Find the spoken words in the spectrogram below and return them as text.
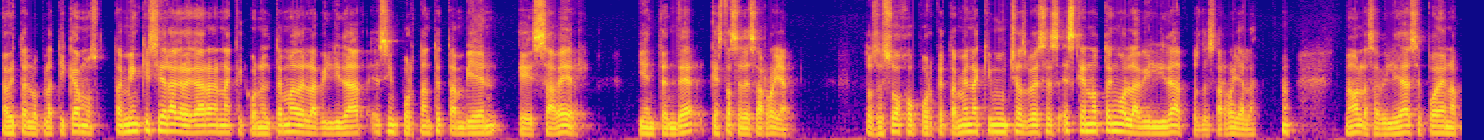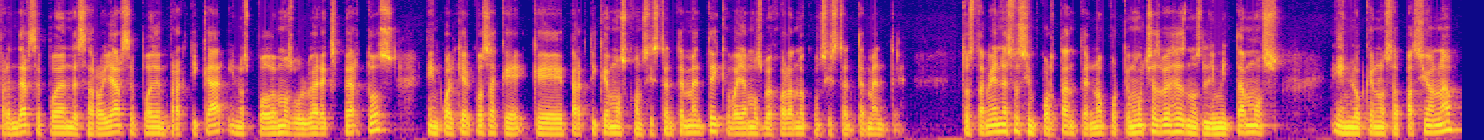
Ahorita lo platicamos. También quisiera agregar, Ana, que con el tema de la habilidad es importante también eh, saber y entender que estas se desarrollan. Entonces, ojo, porque también aquí muchas veces es que no tengo la habilidad, pues desarrollala. ¿No? Las habilidades se pueden aprender, se pueden desarrollar, se pueden practicar y nos podemos volver expertos en cualquier cosa que, que practiquemos consistentemente y que vayamos mejorando consistentemente. Entonces también eso es importante, ¿no? Porque muchas veces nos limitamos en lo que nos apasiona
